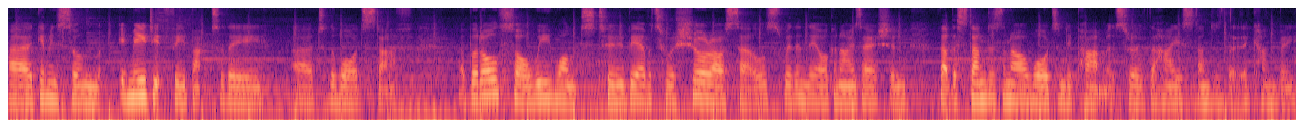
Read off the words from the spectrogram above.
uh, giving some immediate feedback to the, uh, to the ward staff. Uh, but also we want to be able to assure ourselves within the organisation that the standards in our wards and departments are of the highest standards that they can be.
